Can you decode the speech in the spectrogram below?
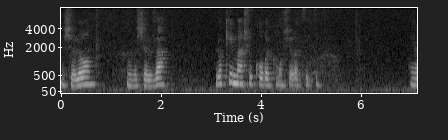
בשלום ובשלווה, לא כי משהו קורה כמו שרציתי, אלא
